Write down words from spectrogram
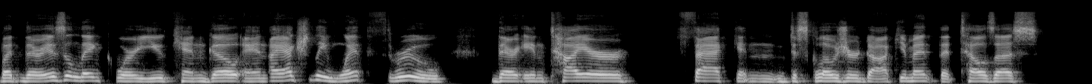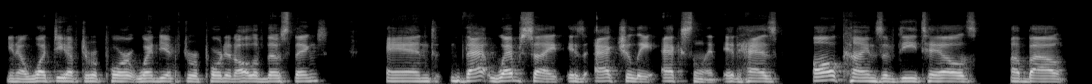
but there is a link where you can go and I actually went through their entire FAQ and disclosure document that tells us, you know, what do you have to report, when do you have to report it, all of those things. And that website is actually excellent. It has all kinds of details about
